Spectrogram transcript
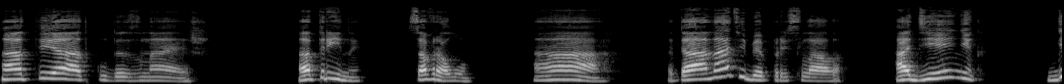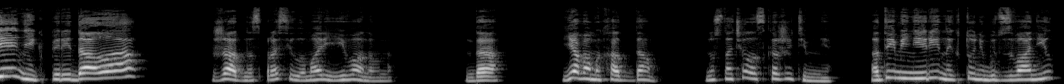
«А ты откуда знаешь?» «От Рины», — соврал он. «Ах, это она тебе прислала? А денег? Денег передала?» Жадно спросила Мария Ивановна. «Да, я вам их отдам. Но сначала скажите мне, от имени Ирины кто-нибудь звонил?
